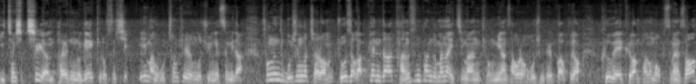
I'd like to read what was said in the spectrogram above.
2017년 8월 등록에 키로수 11만 5천 킬로 정도 주행했습니다. 성능지 보시는 것처럼 조수석 앞엔다 단순 판금 하나 있지만 경미한 사고라고 보시면 될 것 같고요. 그 외에 교환 판금 없으면서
